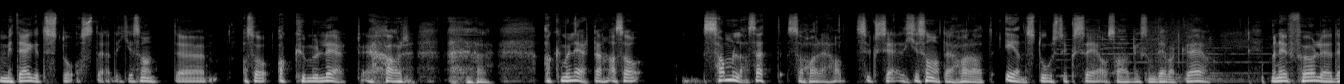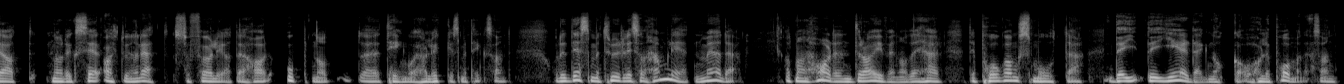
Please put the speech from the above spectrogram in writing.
mitt eget ståsted. ikke sant? Eh, altså akkumulert. Jeg har akkumulert det. Altså samla sett så har jeg hatt suksess. Det er ikke sånn at jeg har hatt én stor suksess, og så har liksom det vært greia. Men jeg føler det at når jeg ser alt under ett, så føler jeg at jeg har oppnådd eh, ting, og jeg har lykkes med ting. sant? Og det er det som jeg tror er litt sånn hemmeligheten med det. At man har den driven og det, her, det pågangsmotet. Det, det, gir deg noe å holde på med det. Sant?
